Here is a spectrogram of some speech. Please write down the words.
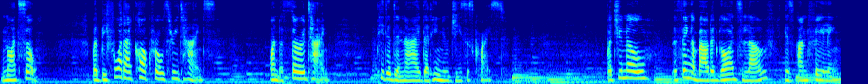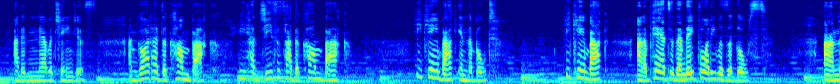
not so. But before that cock crowed three times, on the third time, Peter denied that he knew Jesus Christ. But you know, the thing about it, God's love is unfailing and it never changes. And God had to come back. He had Jesus had to come back. He came back in the boat. He came back and appeared to them. They thought he was a ghost. And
